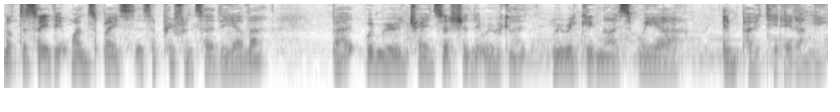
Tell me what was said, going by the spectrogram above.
Not to say that one space is a preference over the other, but when we're in transition, that we we, recognise we are in Pautirirangi.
